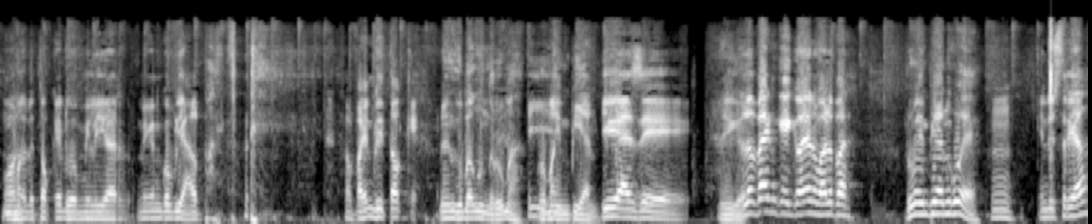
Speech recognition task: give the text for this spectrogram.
Mau Ma- ada toke 2 miliar. Ini kan gue beli Alphard. Ngapain beli toke? Dan gue bangun rumah, rumah impian. Iya sih. Iya. Lo pengen kayak gue rumah lu, Par? Rumah impian gue. Hmm. Industrial?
